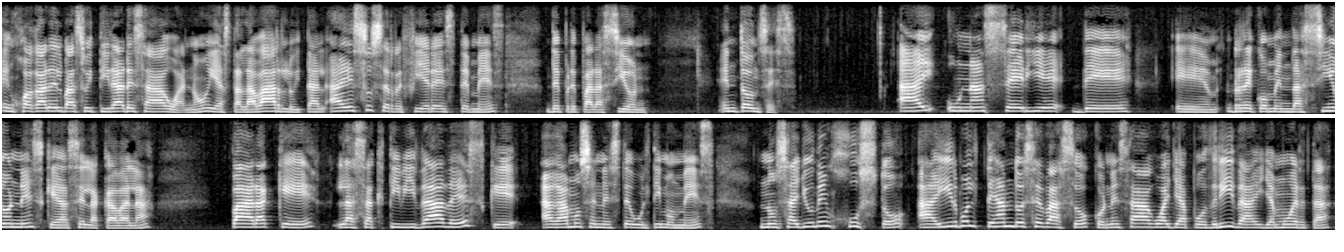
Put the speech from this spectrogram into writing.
enjuagar el vaso y tirar esa agua, ¿no? Y hasta lavarlo y tal. A eso se refiere este mes de preparación. Entonces, hay una serie de em, recomendaciones que hace la Cábala para que las actividades que hagamos en este último mes nos ayuden justo a ir volteando ese vaso con esa agua ya podrida y ya muerta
